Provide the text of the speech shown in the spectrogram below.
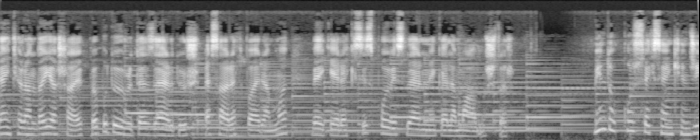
Lənkəranda yaşayıb və bu dövrdə Zərdüş, Əsarət bayramı və Gərəksiz povestlərini qələmə almışdır. 1982-ci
